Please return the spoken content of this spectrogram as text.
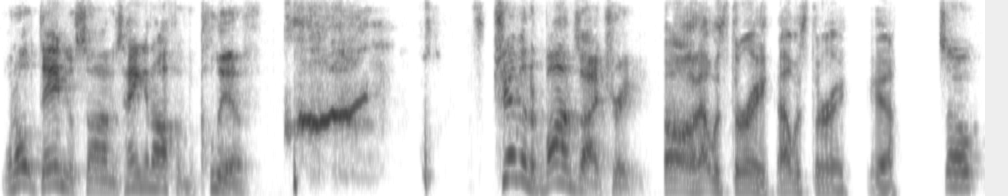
when old Daniel-san was hanging off of a cliff, trimming a bonsai tree. oh, that was three. That was three. Yeah, So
